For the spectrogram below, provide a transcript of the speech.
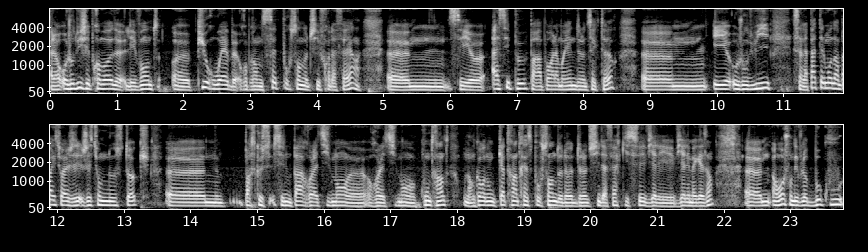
Alors aujourd'hui chez Promode, les ventes euh, pure web représentent 7% de notre chiffre d'affaires. Euh, c'est euh, assez peu par rapport à la moyenne de notre secteur. Euh, et aujourd'hui, ça n'a pas tellement d'impact sur la gestion de nos stocks euh, parce que c'est une part relativement euh, relativement contrainte. On a encore donc 93% de, notre chiffre d'affaires qui se fait via les via les magasins. en revanche, on développe beaucoup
